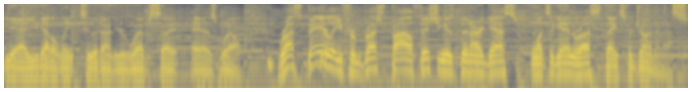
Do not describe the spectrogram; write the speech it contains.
Yeah, you got a link to it on your website as well. Russ Bailey from Brush Pile Fishing has been our guest. Once again, Russ, thanks for joining us.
